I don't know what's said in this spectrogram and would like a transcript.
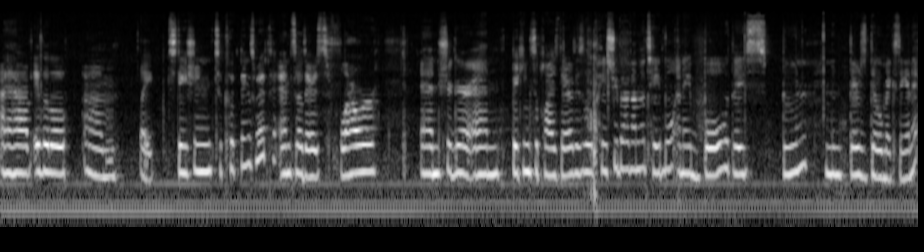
I have a little um, like station to cook things with and so there's flour and sugar and baking supplies there. There's a little pastry bag on the table and a bowl with a spoon and then there's dough mixing in it.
